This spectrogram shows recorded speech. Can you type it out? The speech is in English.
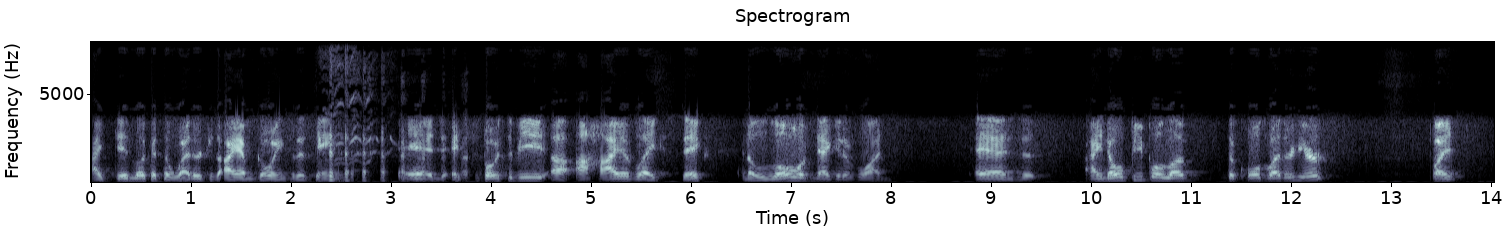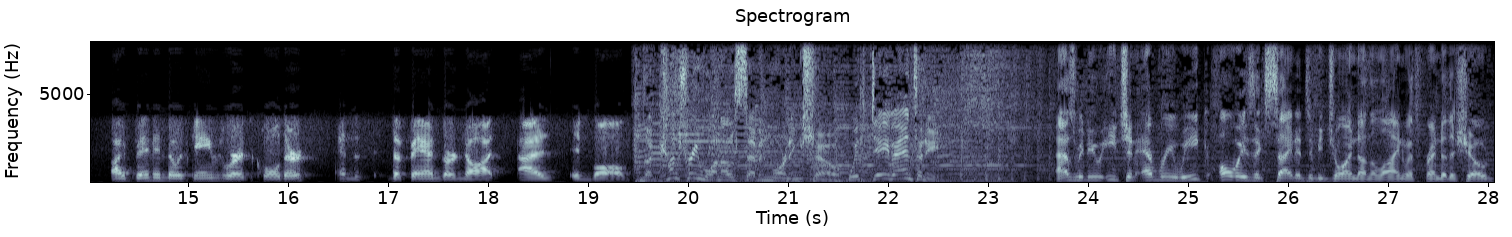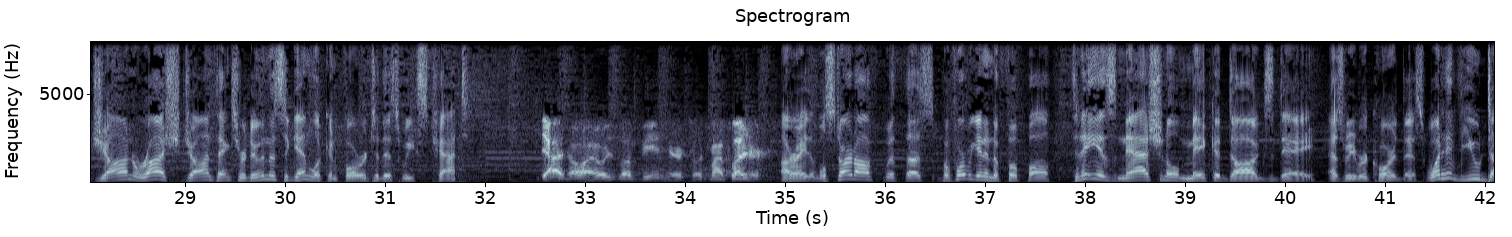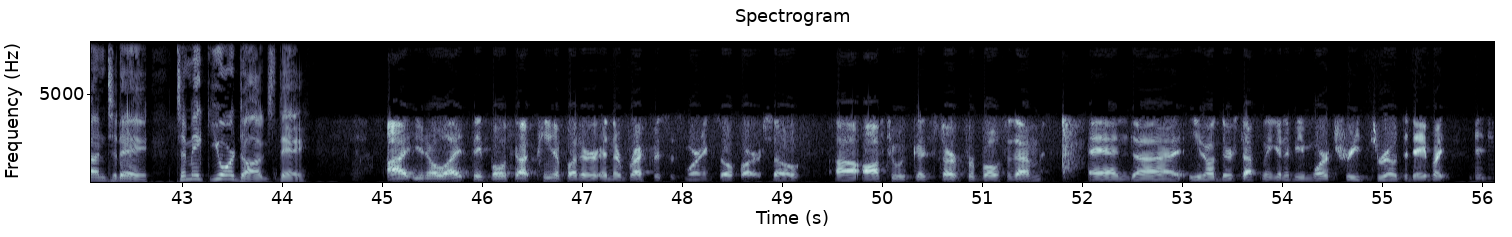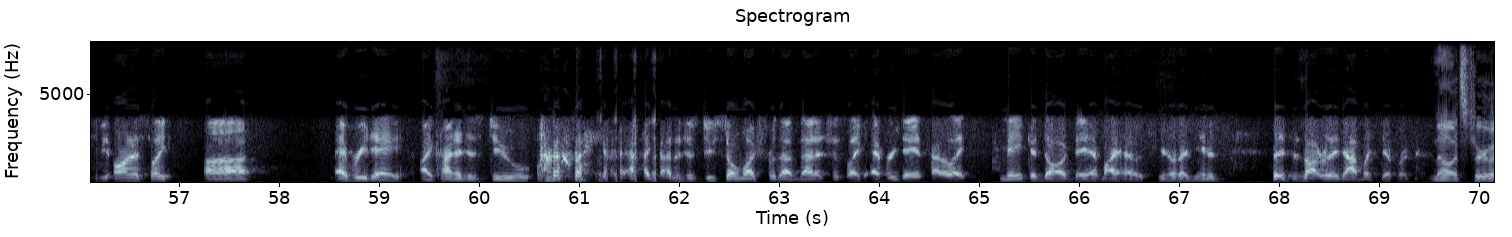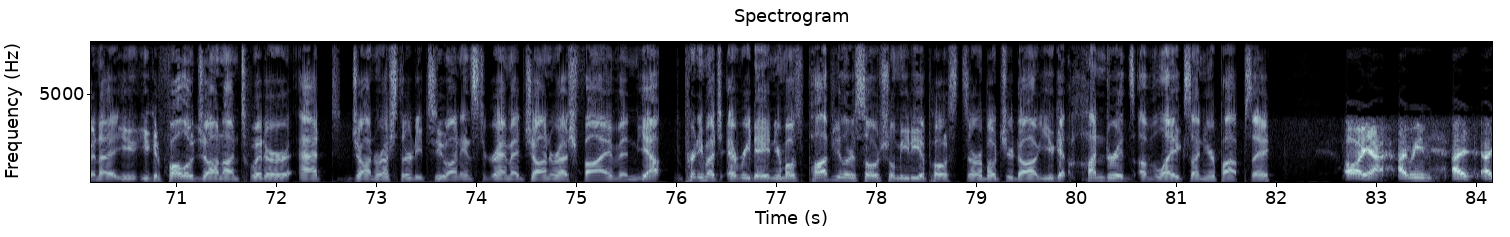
I did look at the weather because I am going to this game, and it's supposed to be a, a high of like six and a low of negative one. And I know people love the cold weather here, but I've been in those games where it's colder and the, the fans are not as involved. The Country 107 Morning Show with Dave Anthony. As we do each and every week, always excited to be joined on the line with friend of the show, John Rush. John, thanks for doing this again. Looking forward to this week's chat. Yeah, no, I always love being here, so it's my pleasure. All right, we'll start off with us before we get into football. Today is National Make a Dog's Day as we record this. What have you done today to make your dog's day? Uh, you know what? They both got peanut butter in their breakfast this morning so far, so uh, off to a good start for both of them. And uh, you know, there's definitely going to be more treats throughout the day. But to be honest, like uh, every day, I kind of just do, I kind of just do so much for them that it's just like every day is kind of like make a dog day at my house. You know what I mean? It's it's not really that much different. No, it's true. And uh, you you can follow John on Twitter at JohnRush32, on Instagram at JohnRush5. And yeah, pretty much every day. And your most popular social media posts are about your dog. You get hundreds of likes on your pups, eh? Oh yeah. I mean, I I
